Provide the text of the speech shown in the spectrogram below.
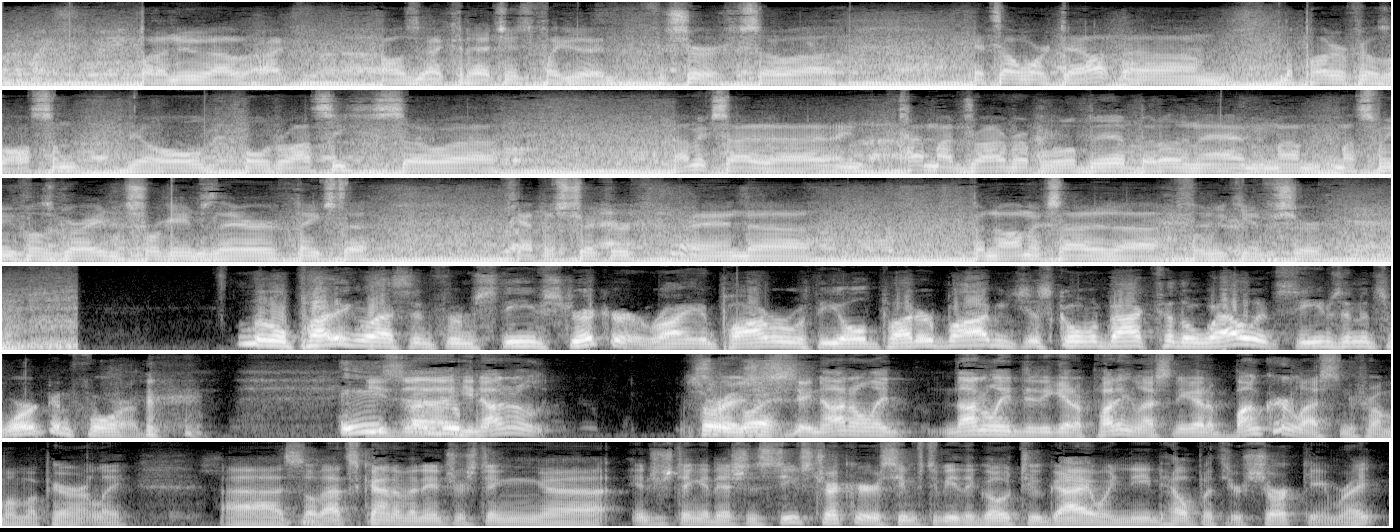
but I knew I, I, I, was I could have a chance to play good for sure. So uh, it's all worked out. Um, the putter feels awesome, the old old Rossie. So. Uh, I'm excited. Uh, I tightened my driver up a little bit, but other than that, I mean, my, my swing feels great. My short game's there, thanks to Captain Stricker. And uh, but no, I'm excited uh, for the weekend for sure. Little putting lesson from Steve Stricker. Ryan Palmer with the old putter. Bob, he's just going back to the well, it seems, and it's working for him. he's uh, he not only. Sorry, sorry I was just say not only not only did he get a putting lesson, he got a bunker lesson from him apparently. Uh, so that's kind of an interesting, uh, interesting addition. Steve Stricker seems to be the go-to guy when you need help with your short game, right?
